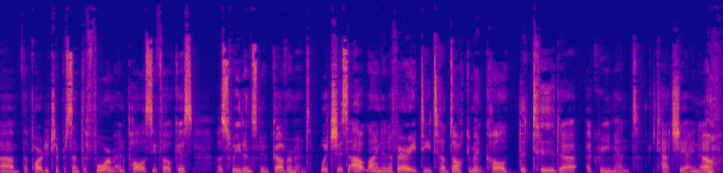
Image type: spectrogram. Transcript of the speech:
um, the party to present the form and policy focus of Sweden's new government, which is outlined in a very detailed document called the Tidö Agreement. Catchy, I know.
